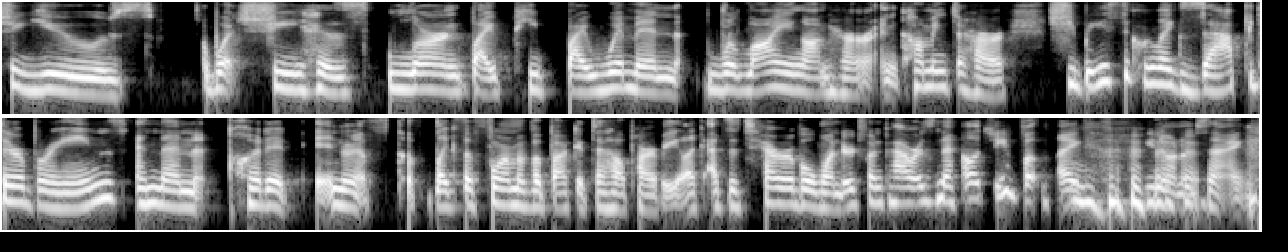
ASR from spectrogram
to use what she has learned by pe- by women relying on her and coming to her. She basically like zapped their brains and then put it in a, like the form of a bucket to help harvey. Like that's a terrible wonder twin powers analogy but like you know what i'm saying.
